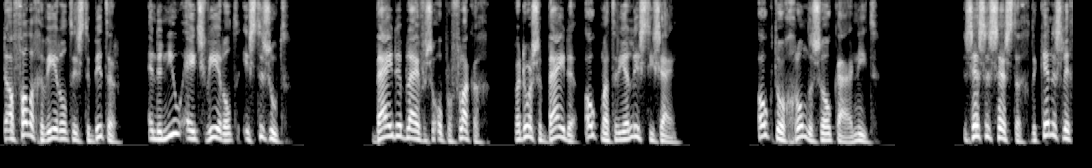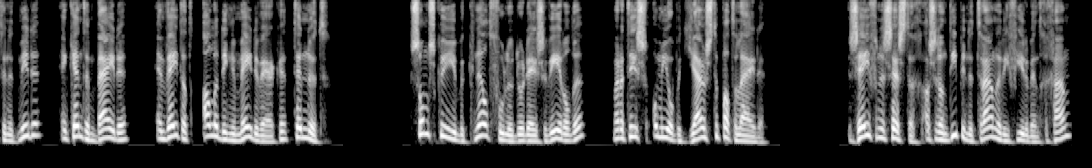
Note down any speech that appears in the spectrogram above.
De afvallige wereld is te bitter en de New Age wereld is te zoet. Beide blijven ze oppervlakkig, waardoor ze beide ook materialistisch zijn. Ook doorgronden ze elkaar niet. 66. De kennis ligt in het midden en kent hen beide, en weet dat alle dingen medewerken ten nut. Soms kun je je bekneld voelen door deze werelden, maar het is om je op het juiste pad te leiden. 67. Als je dan diep in de tranenrivieren bent gegaan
